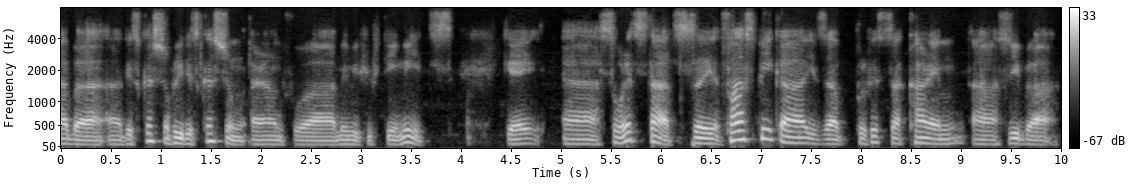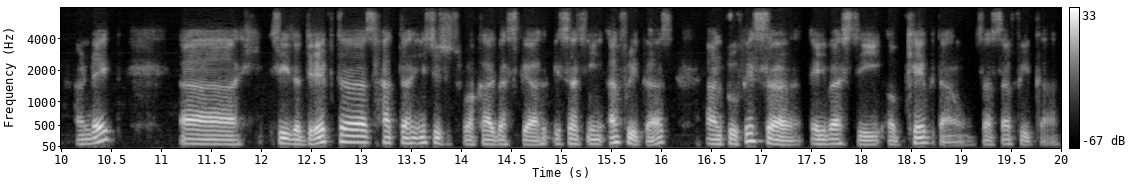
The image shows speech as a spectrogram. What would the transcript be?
have a, a, discussion, free discussion around for maybe 15 minutes. Okay, so let's start. So first speaker is Professor Karen uh, Sliwa uh, she's the director at the Institute for Cardiovascular Research in Africa and professor at University of Cape Town, South Africa.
